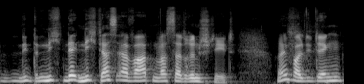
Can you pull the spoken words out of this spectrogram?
nicht, nicht das erwarten, was da drin steht. Ne? Weil die denken,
